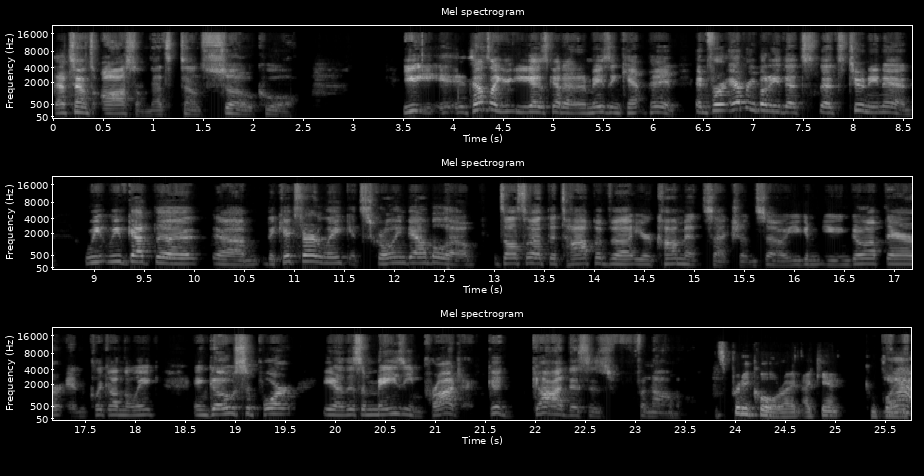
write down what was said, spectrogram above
That sounds awesome. That sounds so cool. You, it sounds like you guys got an amazing campaign. And for everybody that's that's tuning in, we we've got the um, the Kickstarter link. It's scrolling down below. It's also at the top of the, your comment section, so you can you can go up there and click on the link and go support you know this amazing project. Good God, this is phenomenal. It's pretty cool, right? I can't complain. Yeah.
